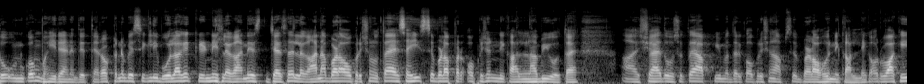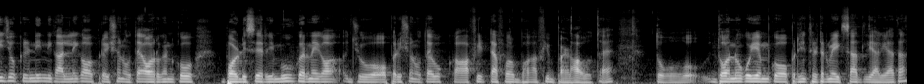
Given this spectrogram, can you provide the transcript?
तो उनको हम वहीं रहने देते हैं। डॉक्टर ने बेसिकली बोला कि किडनी लगाने जैसा लगाना बड़ा ऑपरेशन होता है ऐसा ही इससे बड़ा ऑपरेशन निकालना भी होता है। आ, शायद हो सकता है आपकी मदर का ऑपरेशन आपसे बड़ा हो निकालने का। और वाकई जो किडनी निकालने का ऑपरेशन होता है ऑर्गन को बॉडी से रिमूव करने का जो ऑपरेशन होता है वो काफ़ी टफ और काफ़ी बड़ा होता है। तो दोनों को ही हमको ऑपरेशन थिएटर में एक साथ लिया गया था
